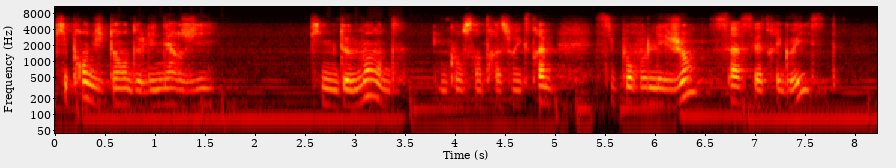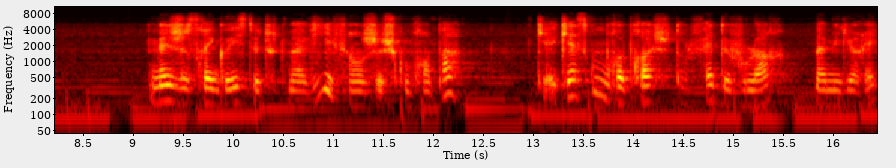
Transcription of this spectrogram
qui prend du temps, de l'énergie, qui me demande une concentration extrême. Si pour les gens, ça, c'est être égoïste, mais je serai égoïste toute ma vie, enfin, je ne comprends pas. Qu'est-ce qu'on me reproche dans le fait de vouloir m'améliorer?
